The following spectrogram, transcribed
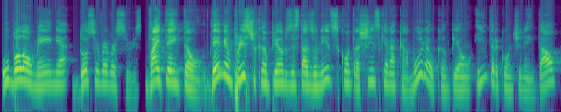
o Bolão Mania do Survivor Series. Vai ter então Damian Priest, o campeão dos Estados Unidos, contra Shinsuke Nakamura, o campeão intercontinental.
